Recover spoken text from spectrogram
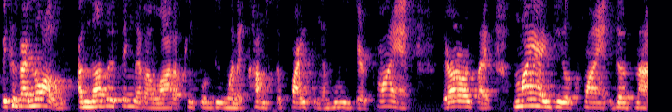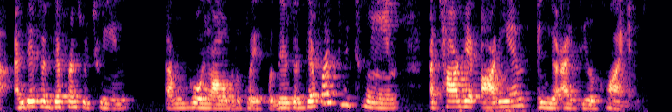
because I know another thing that a lot of people do when it comes to pricing and who's their client, they're always like, my ideal client does not, and there's a difference between I'm going all over the place, but there's a difference between a target audience and your ideal client.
